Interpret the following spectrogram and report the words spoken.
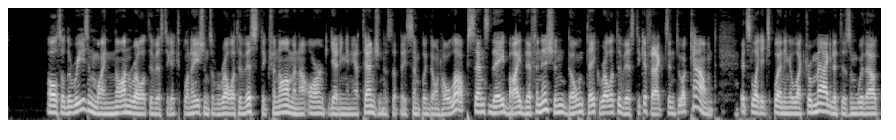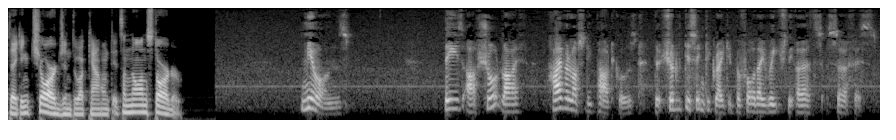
Also, the reason why non-relativistic explanations of relativistic phenomena aren't getting any attention is that they simply don't hold up, since they, by definition, don't take relativistic effects into account. It's like explaining electromagnetism without taking charge into account. It's a non-starter. Muons. These are short-life, high-velocity particles that should have disintegrated before they reach the Earth's surface.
